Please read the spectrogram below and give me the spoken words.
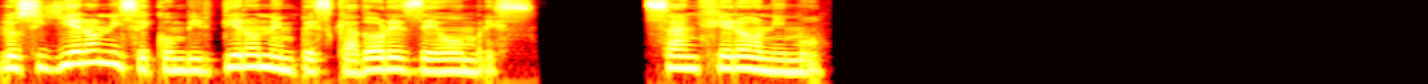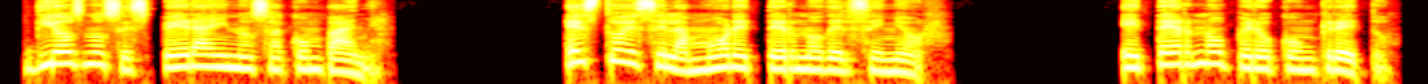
lo siguieron y se convirtieron en pescadores de hombres. San Jerónimo. Dios nos espera y nos acompaña. Esto es el amor eterno del Señor. Eterno pero concreto.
